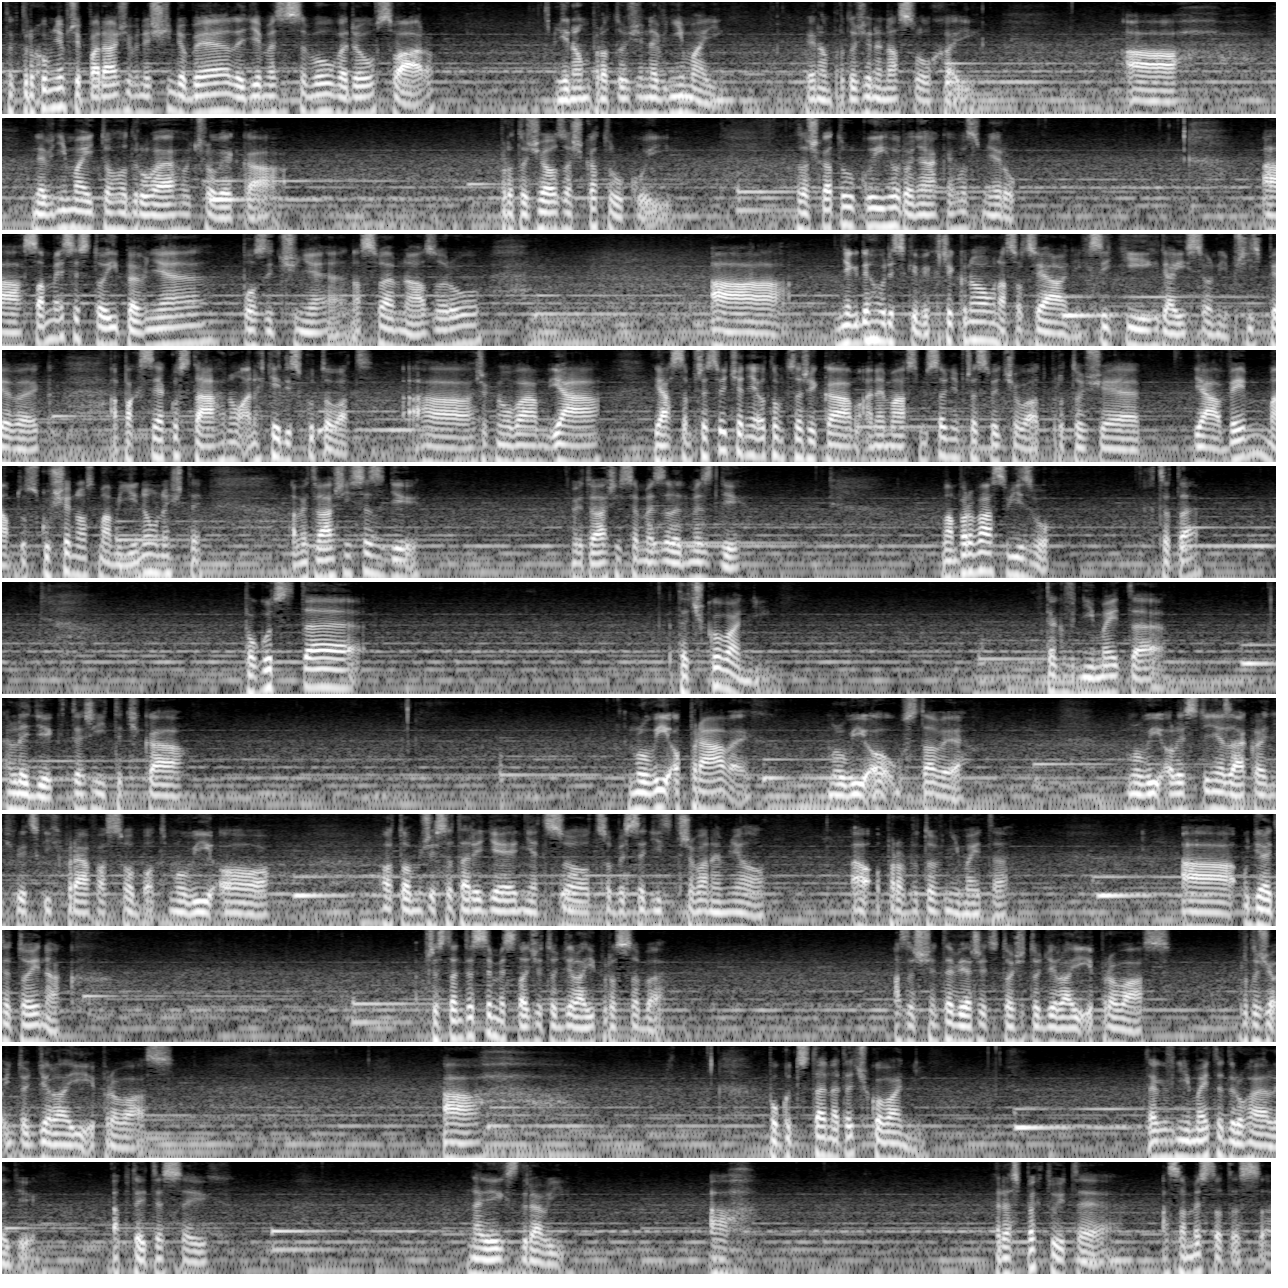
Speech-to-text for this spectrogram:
tak trochu mně připadá, že v dnešní době lidi mezi sebou vedou svár, jenom proto, že nevnímají, jenom proto, že nenaslouchají a nevnímají toho druhého člověka, protože ho zaškatulkují. Zaškatulkují ho do nějakého směru. A sami si stojí pevně, pozičně na svém názoru a Někde ho vždycky vykřiknou na sociálních sítích, dají silný příspěvek a pak se jako stáhnou a nechtějí diskutovat. A řeknou vám, já, já jsem přesvědčený o tom, co říkám a nemá smysl mě přesvědčovat, protože já vím, mám tu zkušenost, mám jinou než ty. A vytváří se zdi. Vytváří se mezi lidmi zdi. Mám pro vás výzvu. Chcete? Pokud jste tečkovaní, tak vnímejte lidi, kteří teďka mluví o právech, mluví o ústavě, mluví o listině základních lidských práv a svobod, mluví o, o tom, že se tady děje něco, co by se dít třeba nemělo. A opravdu to vnímejte. A udělejte to jinak. Přestaňte si myslet, že to dělají pro sebe. A začněte věřit to, že to dělají i pro vás protože oni to dělají i pro vás. A pokud jste netečkovaní, tak vnímejte druhé lidi a ptejte se jich na jejich zdraví. A respektujte je a zamyslete se.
